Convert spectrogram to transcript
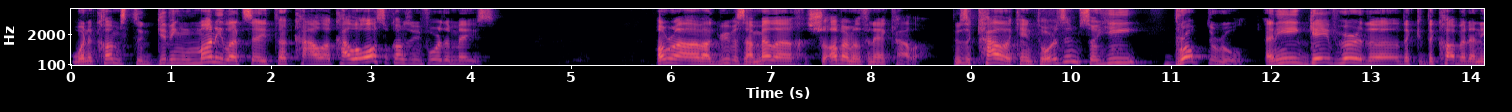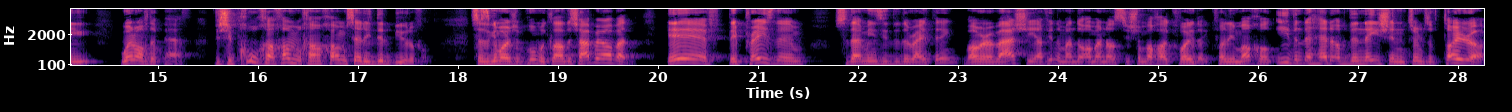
when it comes to giving money, let's say, to Kala, Kala also comes before the mace. There was a Kala that came towards him, so he broke the rule. And he gave her the, the, the covet and he went off the path. Chacham said he did beautiful. Says Gemara. If they praised him, so that means he did the right thing. Even the head of the nation, in terms of Torah,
